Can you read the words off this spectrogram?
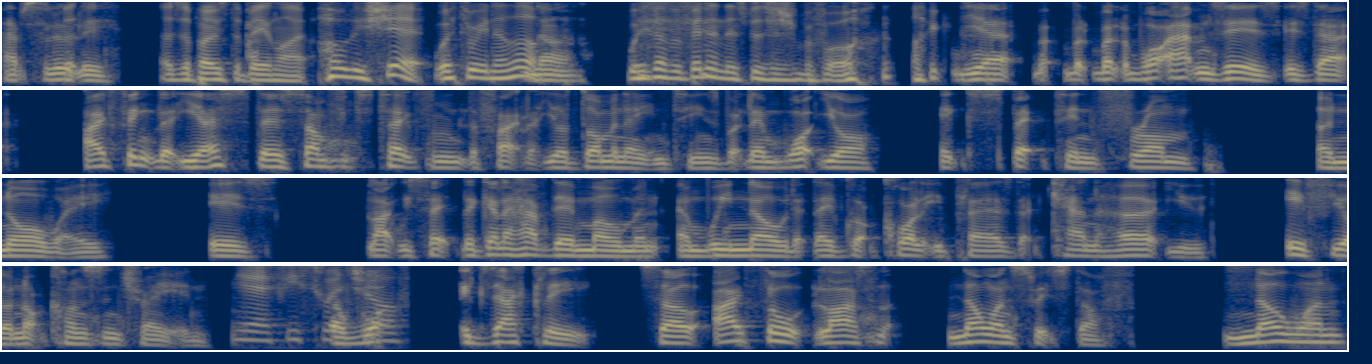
Absolutely. as opposed to being like, holy shit, we're 3 0 up. No. We've never been in this position before. like, Yeah, but, but but what happens is is that I think that yes, there's something to take from the fact that you're dominating teams, but then what you're expecting from a Norway is like we say, they're going to have their moment, and we know that they've got quality players that can hurt you if you're not concentrating. Yeah, if you So switch what- off. Exactly. So I thought last n- no one switched off. No one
